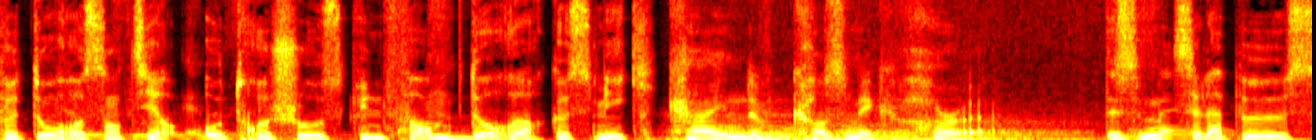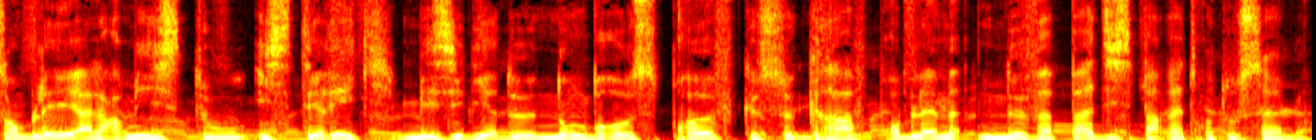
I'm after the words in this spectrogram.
peut-on ressentir autre chose qu'une forme d'horreur cosmique kind of cosmic horror, this may Cela peut sembler alarmiste ou hystérique, mais il y a de nombreuses preuves que ce grave problème ne va pas disparaître tout seul.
